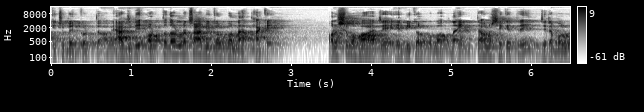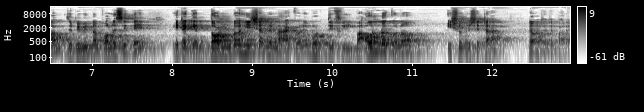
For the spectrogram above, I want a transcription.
কিছু বের করতে হবে। আর যদি অর্থদণ্ড ছাড়া বিকল্প না থাকে, অনেক সময় হয় যে এর বিকল্প পথ নাই, তাহলে সেক্ষেত্রে যেটা বললাম যে বিভিন্ন পলিসিতে এটাকে দণ্ড হিসাবে না করে ভর্তি ফি বা অন্য কোনো ইস্যুতে সেটা নেওয়া যেতে পারে।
